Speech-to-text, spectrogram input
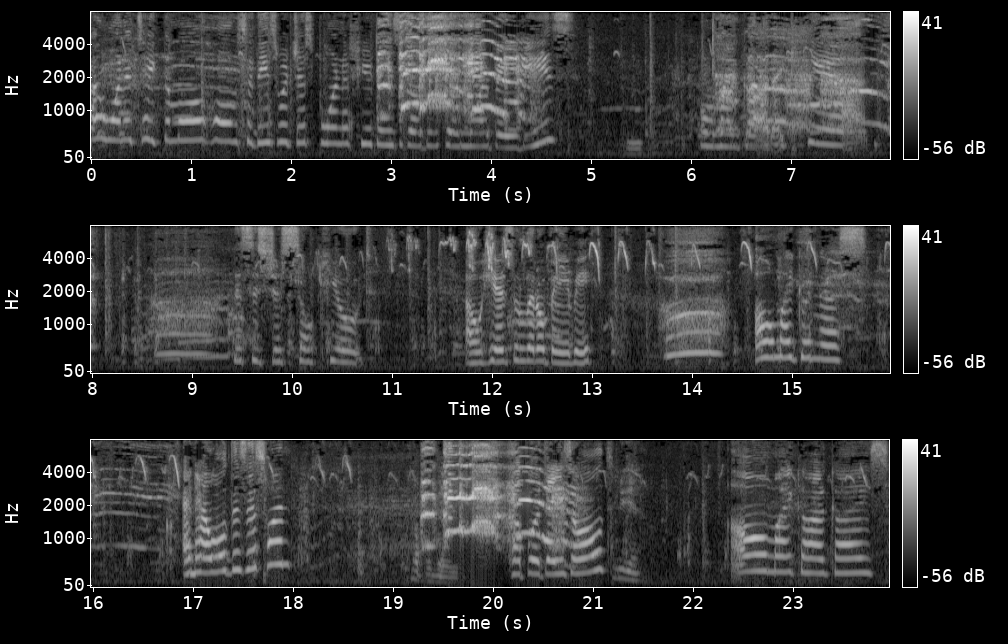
I want to take them all home. So these were just born a few days ago. These are more babies. Oh my god, I can't. This is just so cute. Oh, here's the little baby. Oh my goodness. And how old is this one? Couple days. Couple of days old? Yeah. Oh my god, guys.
